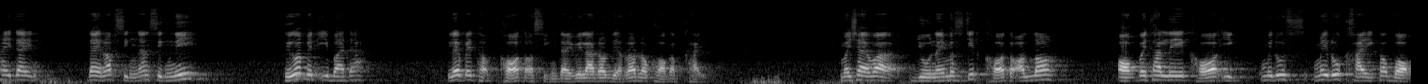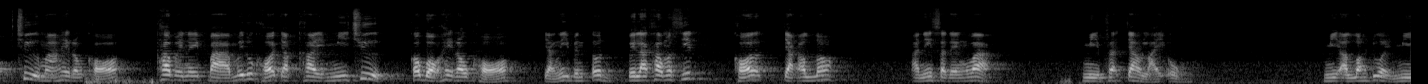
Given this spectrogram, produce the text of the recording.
ให้ได้ได้รับสิ่งนั้นสิ่งนี้ ถือว่าเป็นอิบาดะแล้วไปขอต่อสิ่งใด เวลาเราเดือดร้อนเราขอกับใคร ไม่ใช่ว่าอยู่ในมัสยิดขอต่ออัลลอฮ์ออกไปทะเลขออีกไม่รู้ไม่รู้ใครเขาบอกชื่อมาให้เราขอ เข้าไปในป่าไม่รู้ขอจากใครมีชื่อเขาบอกให้เราขออย่างนี้เป็นต้น เวลาเข้ามัสยิดขอจากอัลลอฮ์อันนี้แสดงว่า มีพระเจ้าหลายองค์ มีอัลลอฮ์ด้วย มี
